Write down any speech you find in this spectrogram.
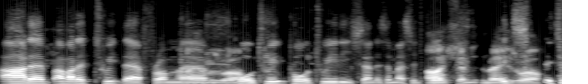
I had a, I've had a tweet there from um, well. Paul Tweet. Paul Tweedy sent us a message. I sent it to me as well. It's,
